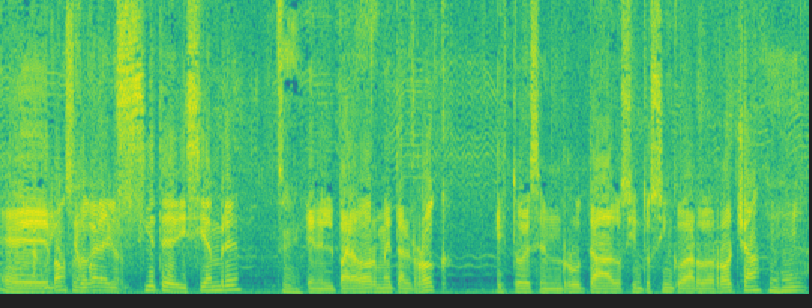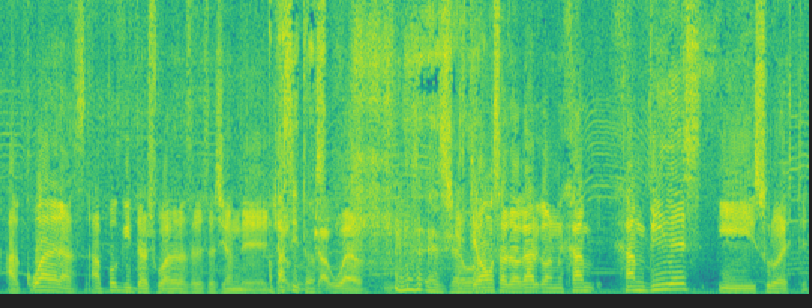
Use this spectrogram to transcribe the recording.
Eh, la vamos a tocar el posterior. 7 de diciembre Sí. en el Parador Metal Rock. Esto es en ruta 205 de Ardo Rocha, a cuadras, a poquitas cuadras de la estación de A Chag- pasitos. Chagüed. Es ya Este, vamos a tocar con Ham, Ham Vides y Suroeste.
